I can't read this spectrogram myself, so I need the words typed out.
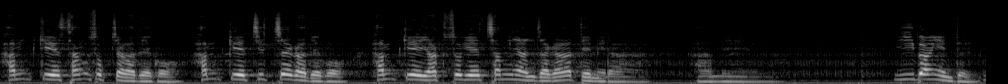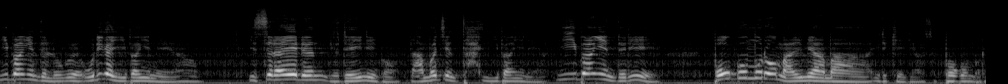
함께 상속자가 되고 함께 지체가 되고 함께 약속에 참여한 자가 됨이라. 아멘. 이방인들, 이방인들 누구예요? 우리가 이방인이에요. 이스라엘은 유대인이고 나머지는 다 이방인이에요. 이방인들이 복음으로 말미암아 이렇게 얘기하죠. 복음으로.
